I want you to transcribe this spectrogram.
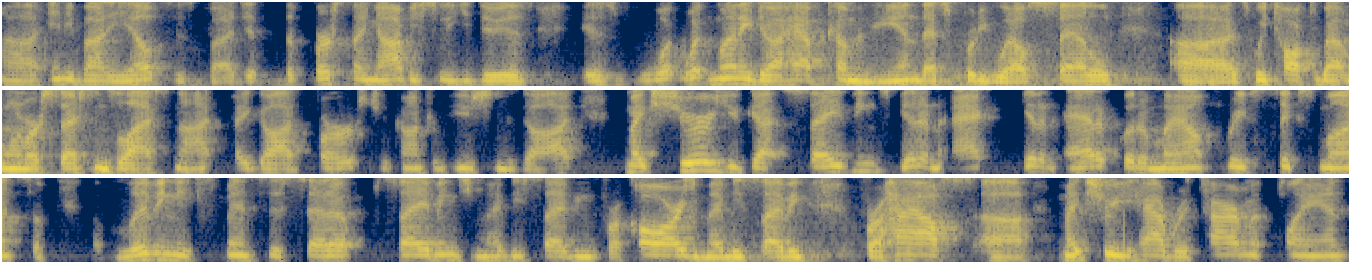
uh, anybody else's budget. The first thing, obviously, you do is is what what money do I have coming in? That's pretty well settled. Uh, as we talked about in one of our sessions last night, pay God first, your contribution to God. Make sure you've got savings. Get an act, get an adequate amount, three to six months of, living expenses set up savings. You may be saving for a car. You may be saving for a house. Uh, make sure you have a retirement plan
